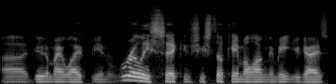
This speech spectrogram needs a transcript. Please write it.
uh, due to my wife being really sick, and she still came along to meet you guys.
